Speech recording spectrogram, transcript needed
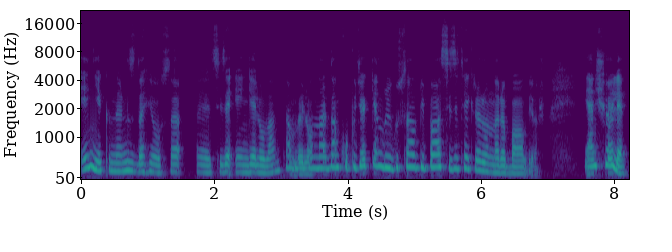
en yakınlarınız dahi olsa e, size engel olan tam böyle onlardan kopacakken duygusal bir bağ sizi tekrar onlara bağlıyor. Yani şöyle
